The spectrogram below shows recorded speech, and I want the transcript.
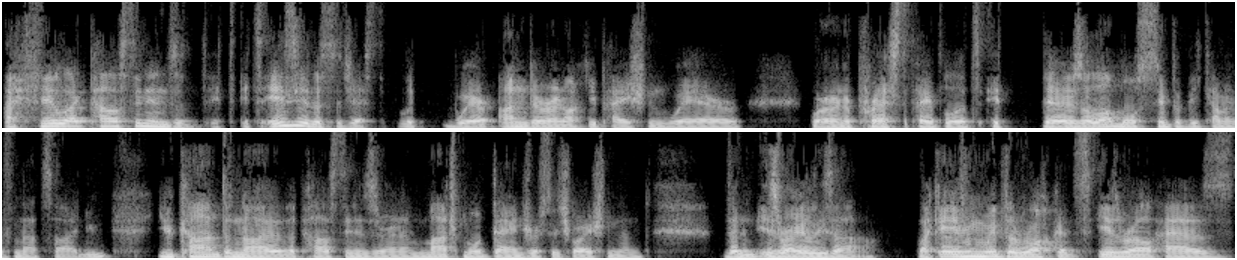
I feel like Palestinians, it, it's easier to suggest, look, we're under an occupation, we're we're an oppressed people. It's it, there's a lot more sympathy coming from that side. You you can't deny that the Palestinians are in a much more dangerous situation than than Israelis are. Like even with the rockets, Israel has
